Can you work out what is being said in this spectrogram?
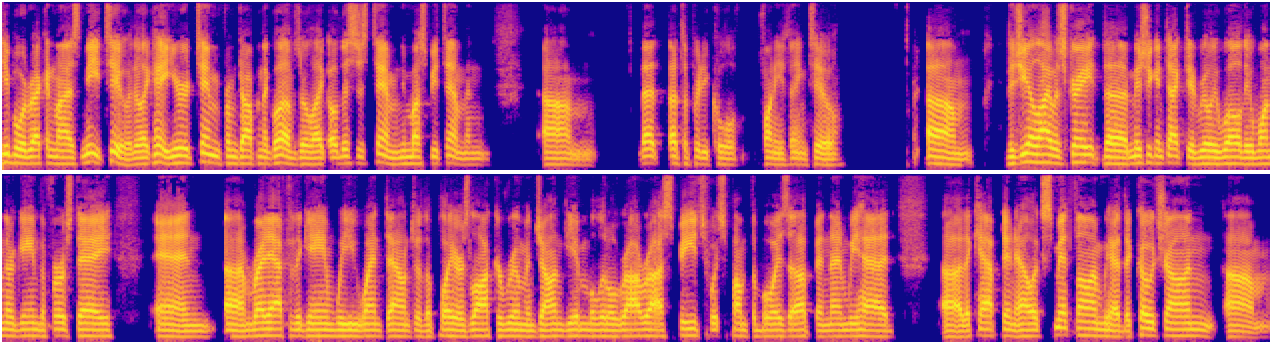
people would recognize me too. They're like, "Hey, you're Tim from Dropping the Gloves," or like, "Oh, this is Tim. You must be Tim," and um, that that's a pretty cool, funny thing too. Um, the GLI was great. The Michigan Tech did really well. They won their game the first day. And um, right after the game, we went down to the players' locker room, and John gave them a little rah rah speech, which pumped the boys up. And then we had uh, the captain, Alex Smith, on. We had the coach on. Um,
